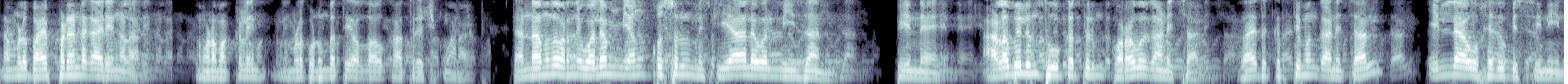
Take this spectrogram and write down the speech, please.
നമ്മൾ ഭയപ്പെടേണ്ട കാര്യങ്ങളാണ്. നമ്മുടെ മക്കളെയും നമ്മുടെ കുടുംബത്തെയും അള്ളാഹു കാത്തുരക്ഷിക്കുമാറാകട്ടെ. രണ്ടാമത് പറഞ്ഞു വലം യങ്കുസുൽ മിക്കിയാല വൽ മീസാൻ. പിന്നെ അളവിലും തൂക്കത്തിലും കുറവ് കാണിച്ചാൽ അതായത് കൃത്രിമം കാണിച്ചാൽ ഇല്ല ഉഹദു ബിസിനീൻ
